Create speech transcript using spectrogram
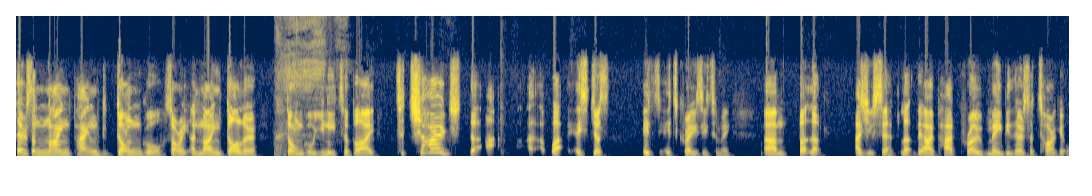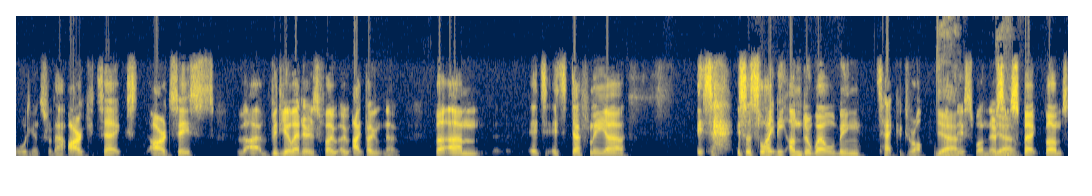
there's a nine pound dongle, sorry, a nine dollar dongle you need to buy to charge the. Uh, uh, well, it's just it's it's crazy to me. Um, but look, as you said, look, the iPad Pro, maybe there's a target audience for that. Architects, artists, uh, video editors, photo. I don't know, but um, it's it's definitely uh, it's it's a slightly underwhelming tech drop. Yeah, this one. There's yeah. some spec bumps,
